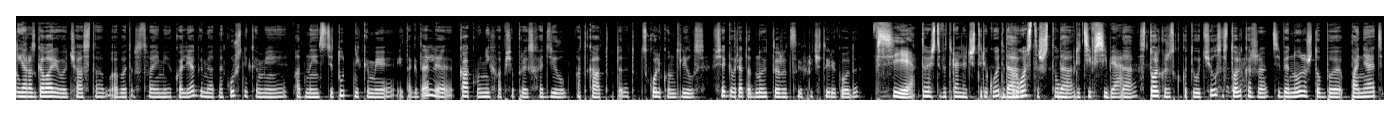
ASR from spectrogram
я разговариваю часто об- этом со своими коллегами, однокурсниками, одноинститутниками и так далее, как у них вообще происходил откат вот этот вот, сколько он длился. Все говорят одну и ту же цифру, 4 года. Все. То есть вот реально 4 года Да. просто, чтобы Да. прийти в себя. Да, столько же, сколько ты учился, столько же тебе нужно, чтобы понять,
